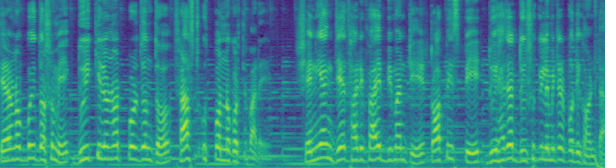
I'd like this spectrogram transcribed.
তিরানব্বই দশমিক দুই কিলোনট পর্যন্ত থ্রাস্ট উৎপন্ন করতে পারে। শেনিয়াং জে থার্টি ফাইভ বিমানটির টপ স্পিড দুই হাজার দুইশো কিলোমিটার প্রতি ঘণ্টা।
